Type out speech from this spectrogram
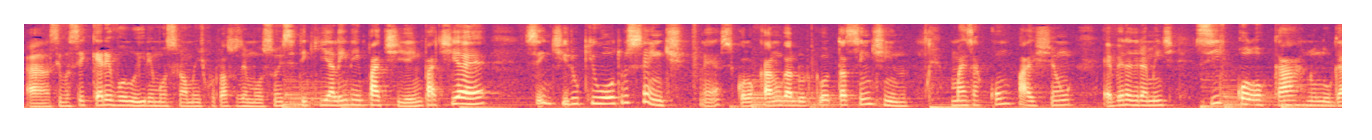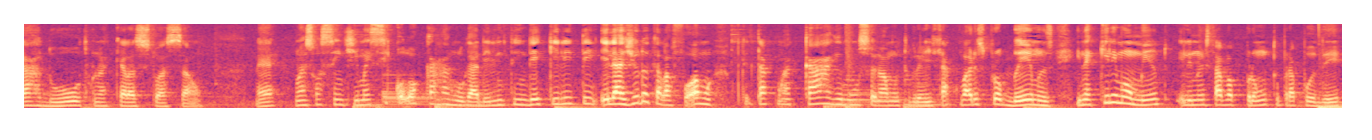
Ah, se você quer evoluir emocionalmente com as suas emoções, você tem que ir além da empatia. Empatia é sentir o que o outro sente, né? Se colocar no lugar do que o outro está sentindo. Mas a compaixão é verdadeiramente se colocar no lugar do outro naquela situação né? Não é só sentir, mas se colocar no lugar dele, entender que ele tem, ele agiu daquela forma porque ele está com uma carga emocional muito grande, está com vários problemas e naquele momento ele não estava pronto para poder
